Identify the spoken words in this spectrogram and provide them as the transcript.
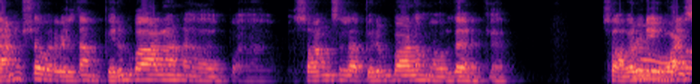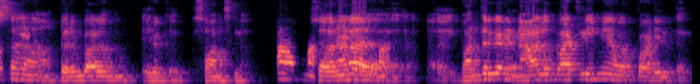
தனுஷ் அவர்கள் தான் பெரும்பாலான சாங்ஸ்ல பெரும்பாலும் அவர் தான் இருக்காரு. ஸோ அவருடைய வாய்ஸ் தான் பெரும்பாலும் இருக்கு சாங்ஸ்ல ஸோ அதனால வந்திருக்கிற நாலு பாட்டுலயுமே அவர் பாடியிருக்காரு.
